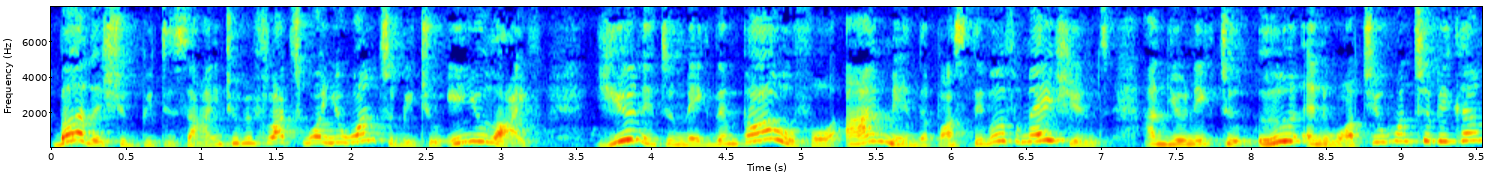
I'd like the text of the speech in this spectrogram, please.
but they should be designed to reflect what you want to be true in your life. You need to make them powerful. I mean the positive affirmations and unique to who and what you want to become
